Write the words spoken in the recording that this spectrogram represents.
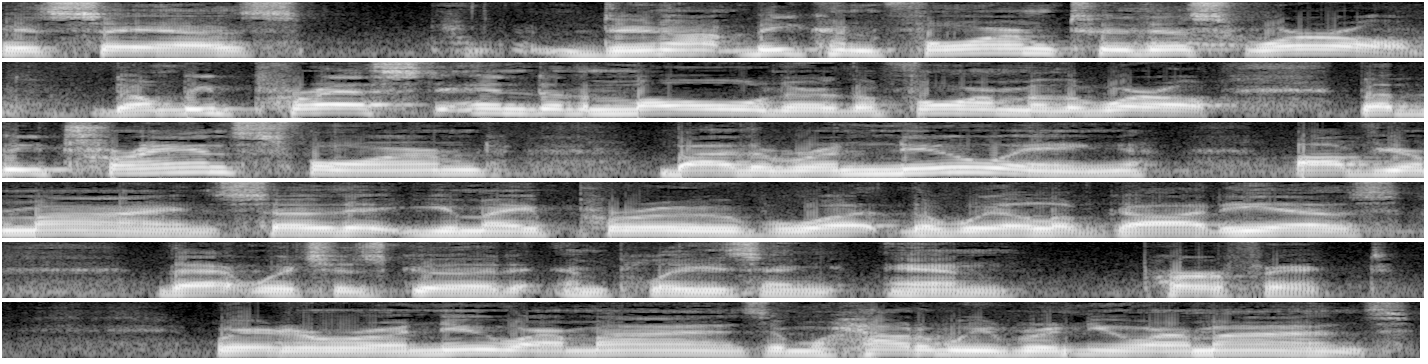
It says, Do not be conformed to this world. Don't be pressed into the mold or the form of the world, but be transformed by the renewing of your mind, so that you may prove what the will of God is, that which is good and pleasing and perfect. We're to renew our minds. And how do we renew our minds?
